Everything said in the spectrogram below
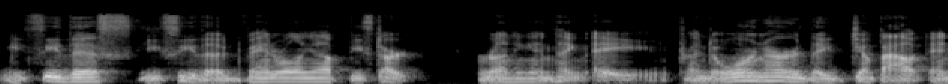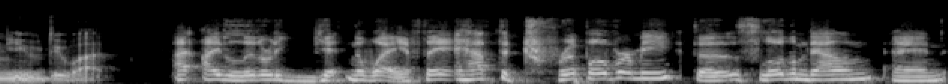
You see this, you see the van rolling up, you start running and thinking, hey, trying to warn her, they jump out and you do what? I, I literally get in the way. If they have to trip over me to slow them down and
